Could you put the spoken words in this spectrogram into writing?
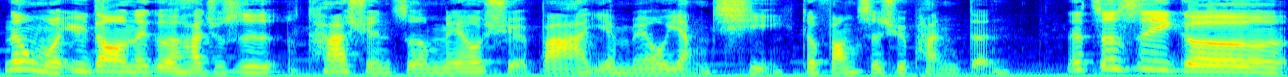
那我们遇到那个他就是他选择没有雪巴也没有氧气的方式去攀登。那这是一个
